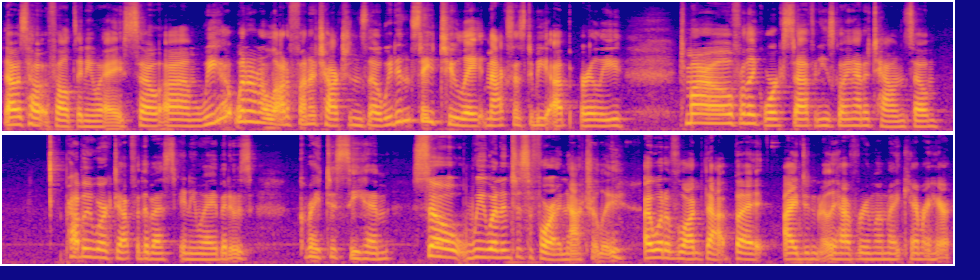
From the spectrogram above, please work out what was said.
That was how it felt anyway. So um, we went on a lot of fun attractions though. We didn't stay too late. Max has to be up early tomorrow for like work stuff and he's going out of town. So probably worked out for the best anyway, but it was great to see him. So we went into Sephora naturally. I would have vlogged that, but I didn't really have room on my camera here.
